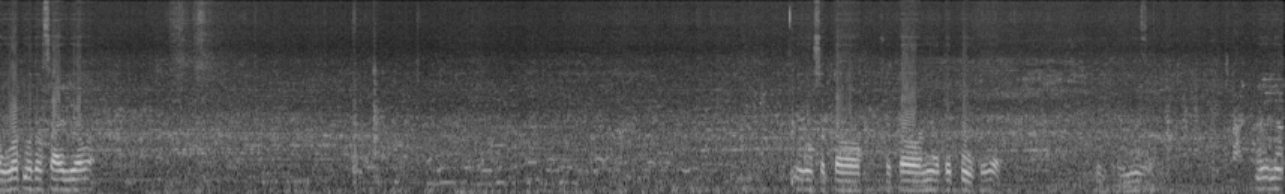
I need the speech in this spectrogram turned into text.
ต้องรถมอเตอร์ไซค์เลี้ยวอะโอ้สตอ สตอเนี่ยเอาไปปลูกด้วยเหรอเอออันนี้เหรอนี่นะ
